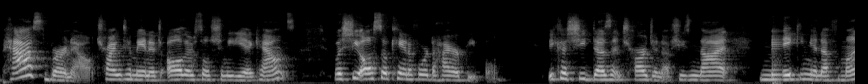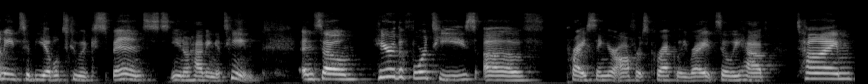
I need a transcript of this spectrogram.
past burnout trying to manage all their social media accounts, but she also can't afford to hire people because she doesn't charge enough. She's not making enough money to be able to expense, you know, having a team. And so here are the four T's of pricing your offers correctly, right? So we have time,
